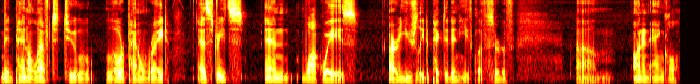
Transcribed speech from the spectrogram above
mid panel left to lower panel right, as streets and walkways are usually depicted in Heathcliff, sort of um, on an angle.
